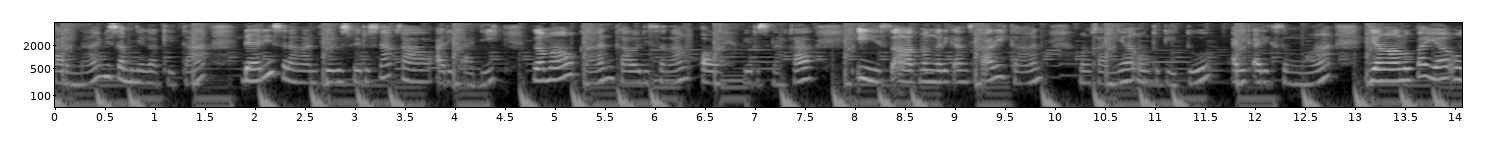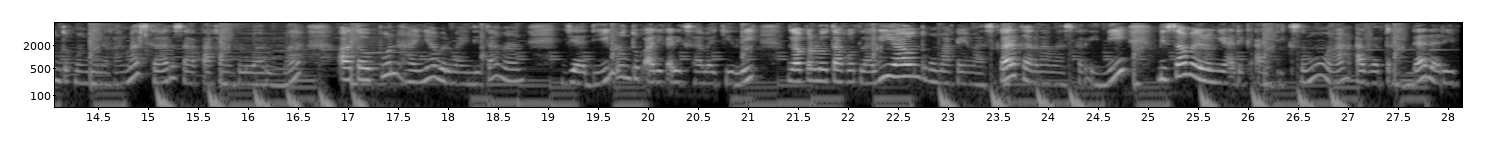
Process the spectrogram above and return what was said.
Karena bisa menjaga kita dari serangan virus-virus nakal Adik-adik gak mau kan kalau diserang oleh virus nakal? Ih sangat mengerikan sekali kan? Makanya untuk itu adik-adik semua jangan lupa ya untuk menggunakan masker saat akan keluar rumah Ataupun hanya bermain di taman Jadi untuk adik-adik sahabat cilik gak perlu takut lagi ya untuk memakai masker karena masker ini bisa melindungi adik-adik semua agar terhindar dari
